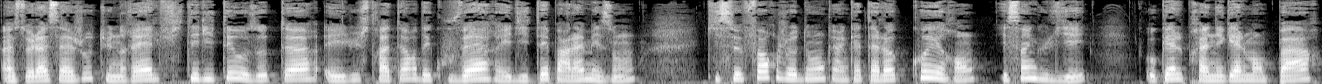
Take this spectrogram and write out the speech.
À cela s'ajoute une réelle fidélité aux auteurs et illustrateurs découverts et édités par la maison, qui se forge donc un catalogue cohérent et singulier, auquel prennent également part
